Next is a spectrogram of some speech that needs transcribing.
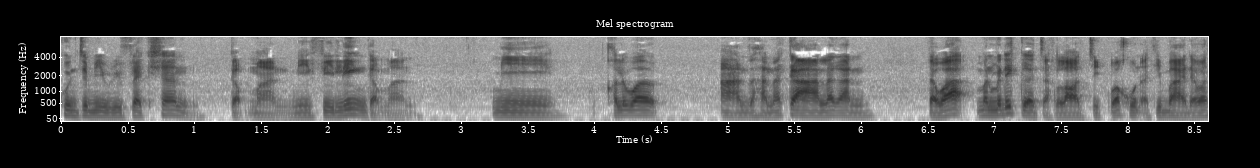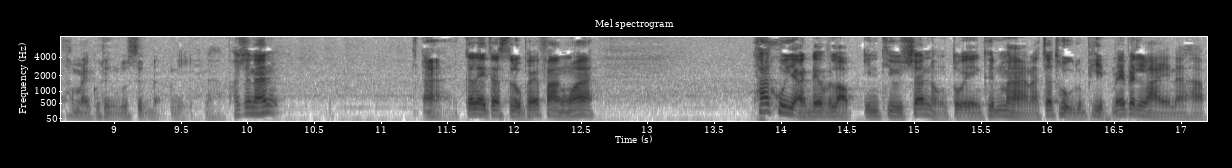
คุณจะมี reflection กับมัน มี feeling กับมัน มี เขาเรียกว่าอ่านสถานการณ์แล้วกัน แต่ว่ามันไม่ได้เกิดจากลอจิกว่าคุณอธิบายได้ว่าทำไมคุณถึงรู้สึกแบบนี้นะเพราะฉะนั้นอ่าก็เลยจะสรุปให้ฟังว่า ถ้าคุณอยาก develop intuition ของตัวเองขึ้นมานะจะถูกหรือผิดไม่เป็นไรนะครับ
